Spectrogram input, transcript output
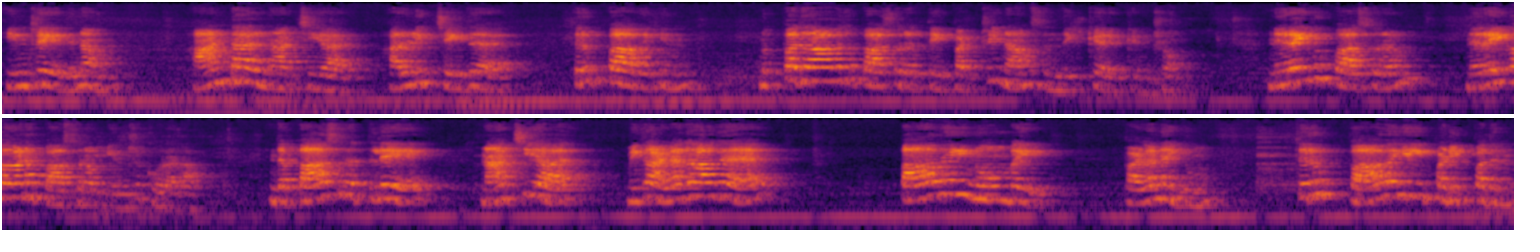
இன்றைய தினம் ஆண்டாள் நாச்சியார் அருளிச் செய்த திருப்பாவையின் முப்பதாவது பாசுரத்தை பற்றி நாம் சிந்திக்க இருக்கின்றோம். நிறைவு பாசுரம் நிறைவான பாசுரம் என்று கூறலாம். இந்த பாசுரத்திலே நாச்சியார் மிக அழகாக பாவை நோன்பை பலனையும் திருப்பாவையை படிப்பதன்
